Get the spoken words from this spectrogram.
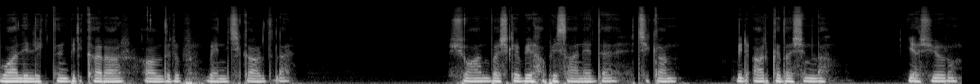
valilikten bir karar aldırıp beni çıkardılar. Şu an başka bir hapishanede çıkan bir arkadaşımla yaşıyorum.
